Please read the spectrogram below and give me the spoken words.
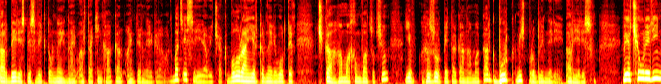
տարբեր այսպես վեկտորներ նաև արտաքին քաղաքական այնտեղ ներգրաված բայց էս է իրավիճակը բոլոր այն երկրները որտեղ չկա համախմբվածություն եւ հզոր պետական համակարգ բուրկ միշտ խնդիրների առ երեսվում Վերջի օրերին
